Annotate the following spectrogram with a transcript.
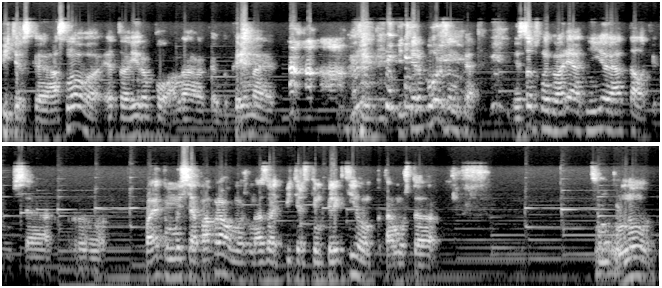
питерская основа, это Ира По. Она как бы коренная петербурженка. И, собственно говоря, от нее и отталкиваемся. Поэтому мы себя по праву можем назвать питерским коллективом, потому что ну,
